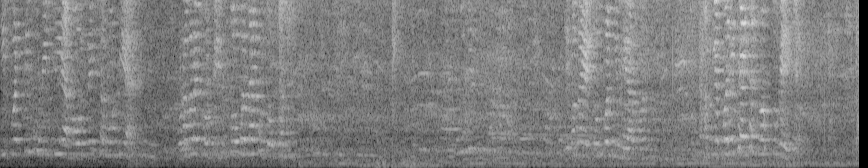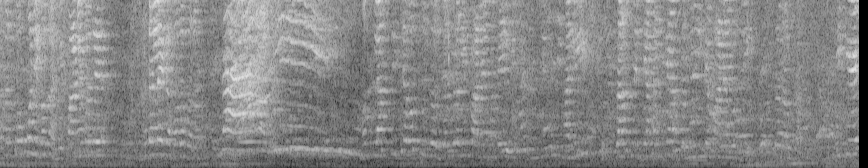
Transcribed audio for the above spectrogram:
ही पट्टी थोडीशी या बाऊलपेक्षा मोठी आहे थोडाकडे छोटी तो पण दाखवतो पण हे बघा हे टोपण घेऊया आपण. आपल्या परिचयाच्याच वस्तू घ्यायच्या. आता टोपण आहे बघा हे पाण्यामध्ये बुडालंय का बघा बरं? मग प्लास्टिकच्या वस्तू जर जनरली पाण्यामध्ये खाली जात नाही त्या हलक्या असतात म्हणून त्या पाण्यावरती तरंगतात ठीक आहे?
